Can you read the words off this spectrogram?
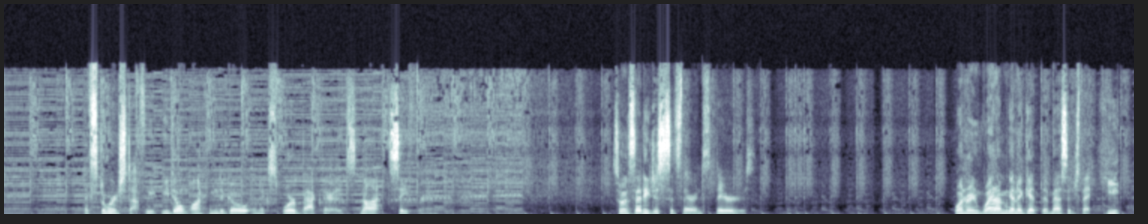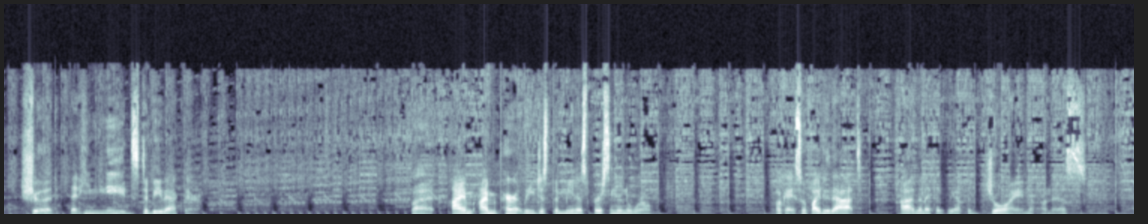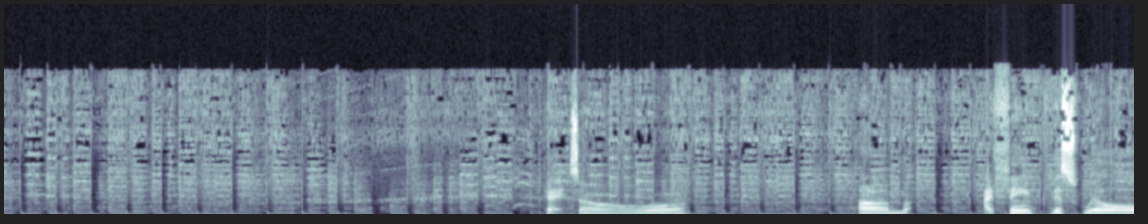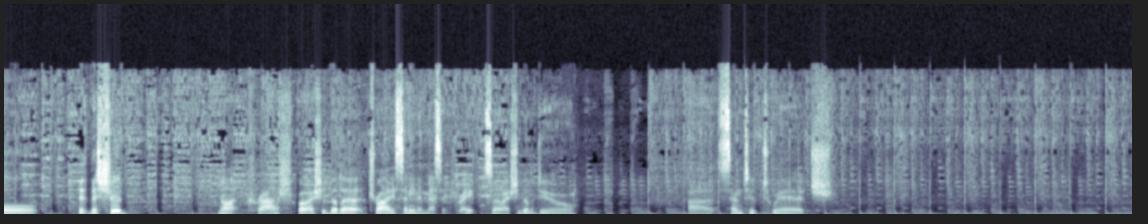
that's storage stuff. We, we don't want him to go and explore back there. It's not safe for him. So instead, he just sits there and stares. wondering when I'm going to get the message that he should, that he needs to be back there. But I'm I'm apparently just the meanest person in the world. Okay, so if I do that, uh, then I think we have to join on this. Okay, so um I think this will th- this should not crash, but I should be able to try sending a message, right? So I should be able to do uh, send to Twitch.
